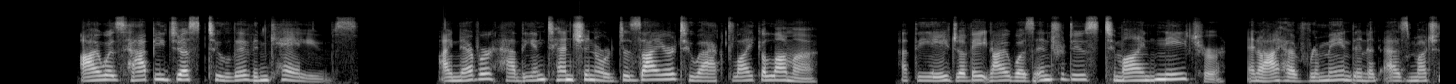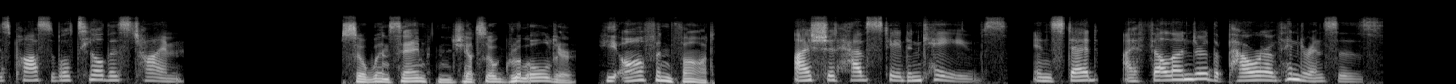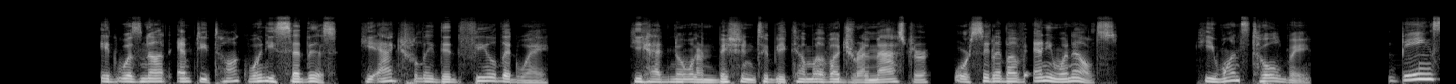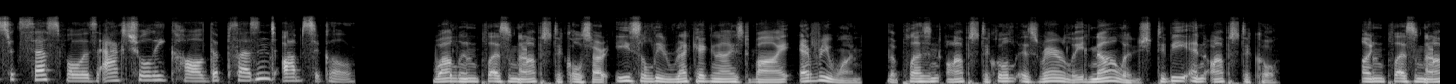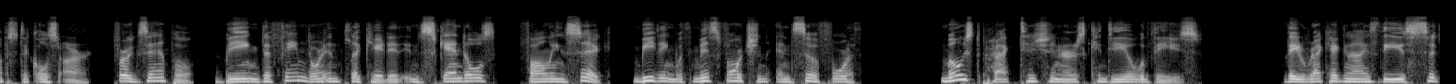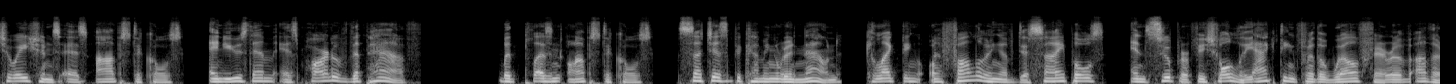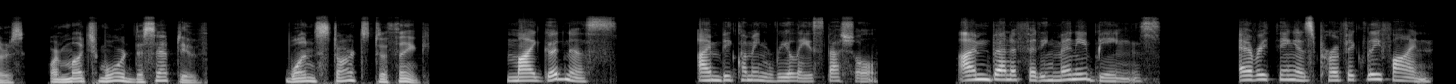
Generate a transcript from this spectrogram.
I was happy just to live in caves. I never had the intention or desire to act like a lama. At the age of eight, I was introduced to mind nature, and I have remained in it as much as possible till this time. So when Samten Gyatso grew older, he often thought, I should have stayed in caves. Instead, I fell under the power of hindrances. It was not empty talk when he said this, he actually did feel that way. He had no ambition to become a Vajra master, or sit above anyone else. He once told me, being successful is actually called the pleasant obstacle. While unpleasant obstacles are easily recognized by everyone, the pleasant obstacle is rarely acknowledged to be an obstacle. Unpleasant obstacles are, for example, being defamed or implicated in scandals, falling sick, meeting with misfortune and so forth. Most practitioners can deal with these. They recognize these situations as obstacles, and use them as part of the path. But pleasant obstacles, such as becoming renowned, collecting a following of disciples, and superficially acting for the welfare of others, are much more deceptive. One starts to think, My goodness! I'm becoming really special. I'm benefiting many beings. Everything is perfectly fine.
